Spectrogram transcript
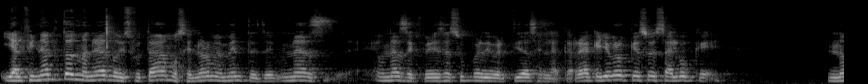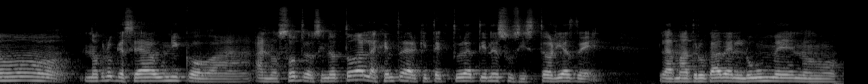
Y al final, de todas maneras, lo disfrutábamos enormemente, de unas, unas experiencias súper divertidas en la carrera, que yo creo que eso es algo que no, no creo que sea único a, a nosotros, sino toda la gente de arquitectura tiene sus historias de la madrugada en Lumen, o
